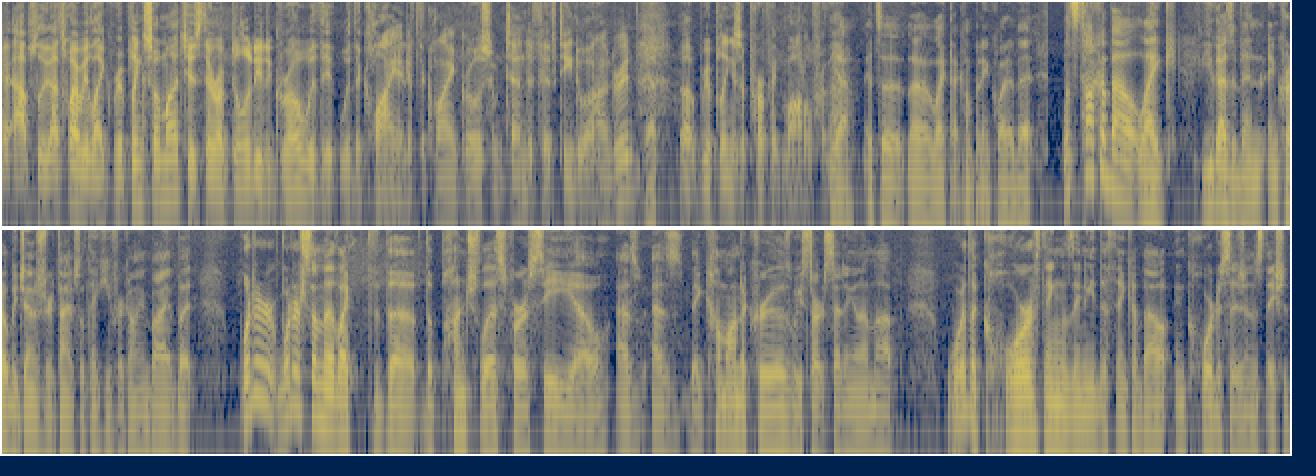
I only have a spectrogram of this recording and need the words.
Yeah, absolutely. That's why we like Rippling so much is their ability to grow with the, with the client. If the client grows from 10 to 15 to 100, Yep. uh, Rippling is a perfect model for that. Yeah, it's a I like that company quite a bit. Let's talk about like you guys have been incredibly generous with your time, so thank you for coming by. But what are what are some of like the the punch list for a CEO as as they come onto Kruze, we start setting them up. What are the core things they need to think about and core decisions they should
